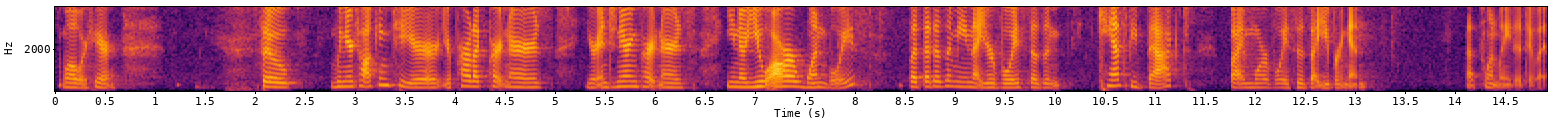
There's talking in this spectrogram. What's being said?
while we're here, so when you're talking to your, your product partners, your engineering partners, you know, you are one voice, but that doesn't mean that your voice doesn't, can't be backed by more voices that you bring in. That's one way to do it.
